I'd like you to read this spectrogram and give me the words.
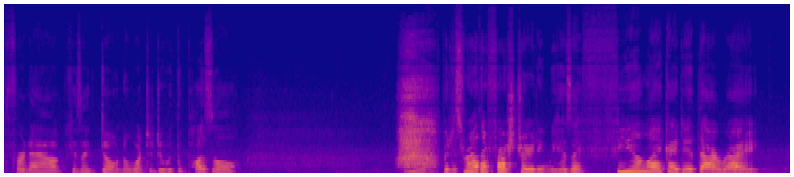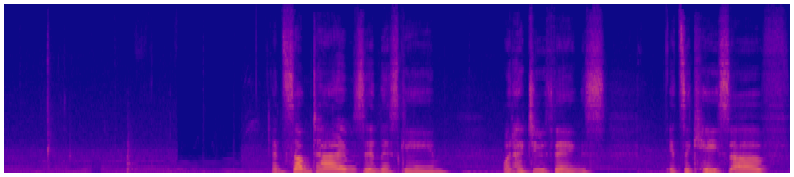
for now because i don't know what to do with the puzzle. But it's rather frustrating because i feel like i did that right. And sometimes in this game when i do things it's a case of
